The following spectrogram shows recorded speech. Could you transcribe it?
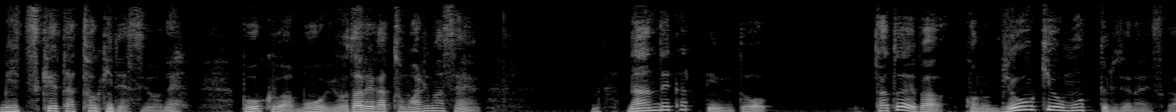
見つけた時ですよね。僕はもうよだれが止まりません。なんでかっていうと例えばこの病気を持ってるじゃないですか。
